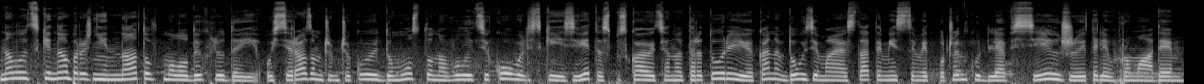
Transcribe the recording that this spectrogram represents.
На Луцькій набережній натовп молодих людей. Усі разом чимчикують до мосту на вулиці Ковальській. Звідти спускаються на територію, яка невдовзі має стати місцем відпочинку для всіх жителів громади.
